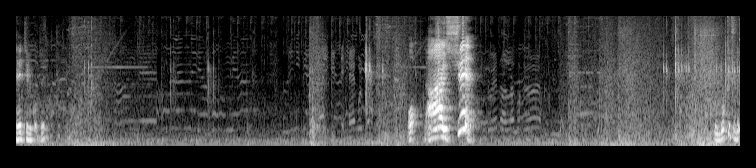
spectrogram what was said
걔네 팀일 건데? 어? 아이 쉣! 뭐 이렇게 주네?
